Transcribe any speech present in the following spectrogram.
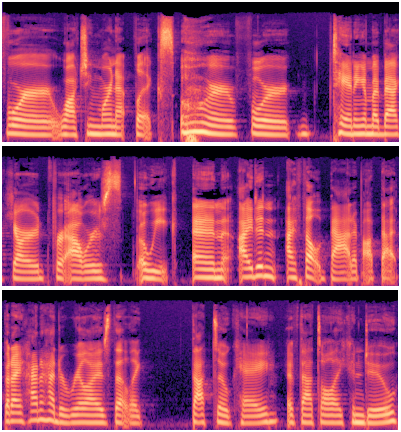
for watching more Netflix or for tanning in my backyard for hours a week. And I didn't, I felt bad about that. But I kind of had to realize that, like, that's okay if that's all I can do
